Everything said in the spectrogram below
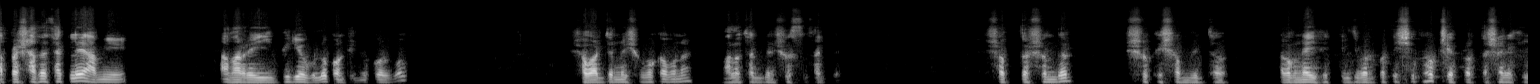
আপনার সাথে থাকলে আমি আমার এই ভিডিওগুলো কন্টিনিউ করব। সবার জন্য শুভকামনা। ভালো থাকবেন, সুস্থ থাকবেন। সত্য, সুন্দর, সুখী সমৃদ্ধ এবং ন্যায় ভিত্তিক জীবন প্রতিষ্ঠিত হোক, সে প্রত্যাশা রেখে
